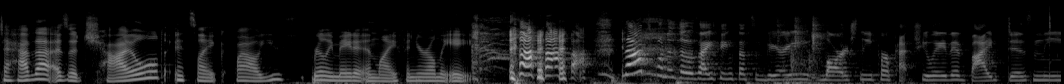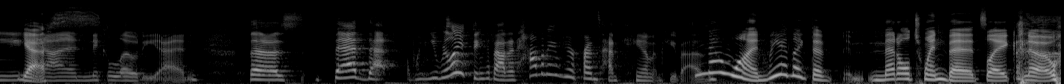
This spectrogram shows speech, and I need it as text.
to have that as a child, it's like, wow, you've really made it in life and you're only eight. that's one of those I think that's very largely perpetuated by Disney Yes. and Nickelodeon. The bed that, when you really think about it, how many of your friends had canopy beds? no one. We had like the metal twin beds. Like, no.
